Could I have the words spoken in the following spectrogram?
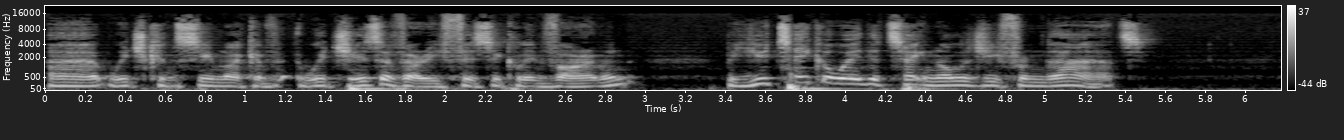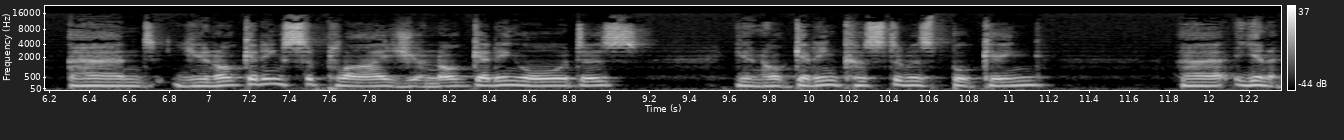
uh, which can seem like a, which is a very physical environment, but you take away the technology from that, and you're not getting supplies, you're not getting orders, you're not getting customers booking. Uh, you know,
